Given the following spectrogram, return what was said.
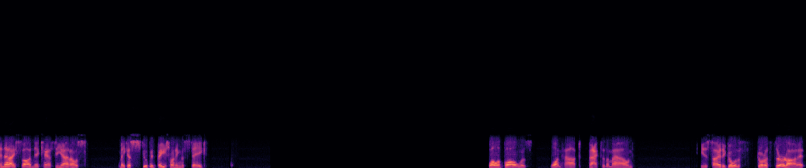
and then I saw Nick Castellanos make a stupid base running mistake. While a ball was one hopped back to the mound. He decided to go to go to third on it,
